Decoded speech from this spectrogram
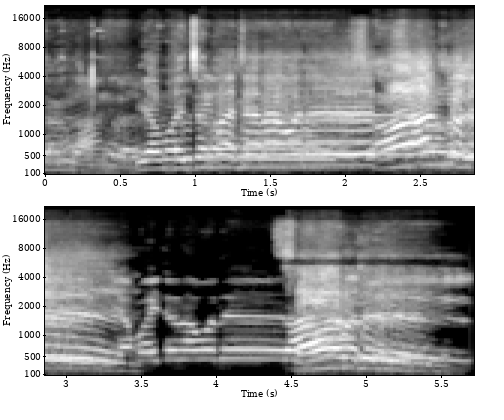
चांगलं. या मायच्या ज्योतिबाच्या नावानं चांगलं चांगलं. या बाईच्या नावानं चांगलं.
